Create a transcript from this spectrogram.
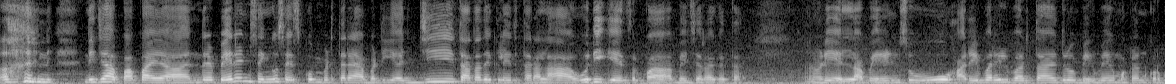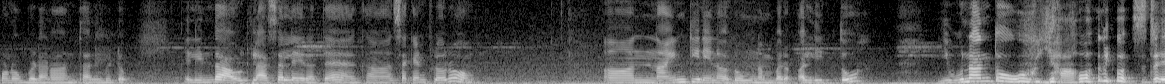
ನಿಜ ಪಾಪ ಅಂದರೆ ಪೇರೆಂಟ್ಸ್ ಹೆಂಗೂ ಸಹಿಸ್ಕೊಂಡ್ಬಿಡ್ತಾರೆ ಬಟ್ ಈ ಅಜ್ಜಿ ತಾತಾದೆಗಳು ಇರ್ತಾರಲ್ಲ, ಅವರಿಗೆ ಸ್ವಲ್ಪ ಬೇಜಾರಾಗುತ್ತೆ. ನೋಡಿ, ಎಲ್ಲ ಪೇರೆಂಟ್ಸು ಹರಿಬರಿಲಿ ಬರ್ತಾ ಇದ್ರು, ಬೇಗ ಬೇಗ ಮಕ್ಕಳನ್ನ ಕರ್ಕೊಂಡು ಹೋಗ್ಬಿಡೋಣ ಅಂತ ಅಂದ್ಬಿಟ್ಟು. ಇಲ್ಲಿಂದ ಔಟ್ ಕ್ಲಾಸಲ್ಲೇ ಇರುತ್ತೆ ಸೆಕೆಂಡ್ ಫ್ಲೋರು ನೈನ್ಟೀನ್ ಏನೋ ರೂಮ್ ನಂಬರ್ ಅಲ್ಲಿತ್ತು. ಇವನಂತೂ ಯಾವಾಗಲೂ ಅಷ್ಟೇ.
